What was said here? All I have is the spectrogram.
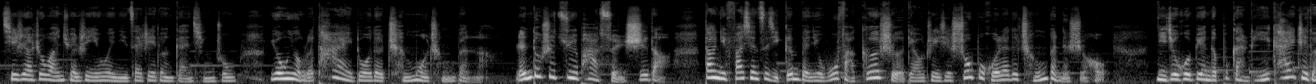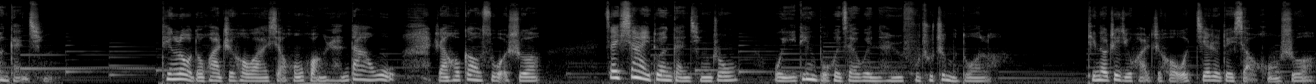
其实啊，这完全是因为你在这段感情中拥有了太多的沉没成本了。人都是惧怕损失的。当你发现自己根本就无法割舍掉这些收不回来的成本的时候，你就会变得不敢离开这段感情。听了我的话之后啊，小红恍然大悟，然后告诉我说，在下一段感情中，我一定不会再为男人付出这么多了。听到这句话之后，我接着对小红说。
